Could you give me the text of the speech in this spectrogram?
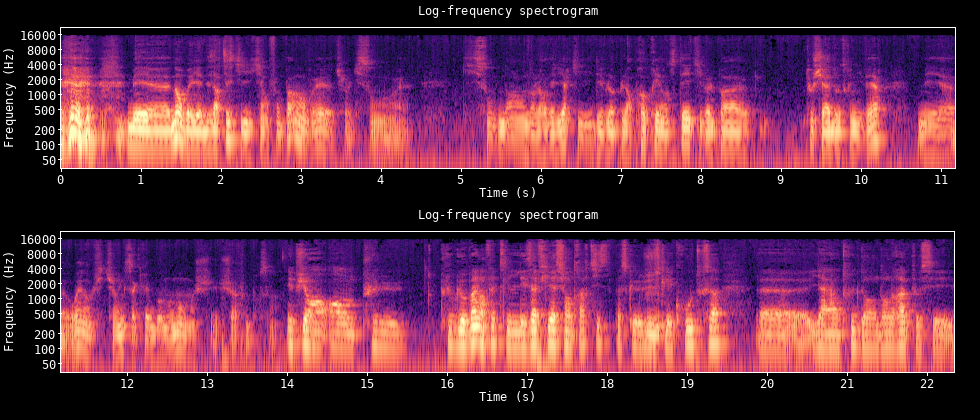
mais- Mais non, bah, il y a des artistes qui, qui en font pas en vrai, tu vois, qui sont, ouais, sont dans, dans leur délire, qui développent leur propre identité, qui veulent pas euh, toucher à d'autres univers. Mais euh, ouais, dans le featuring, ça crée de beaux moments. Moi, je suis, je suis à fond pour ça. Et puis en, en plus, plus global, en fait, les affiliations entre artistes, parce que juste Mm. les crews, tout ça, euh, il y a un truc dans, dans le rap, c'est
